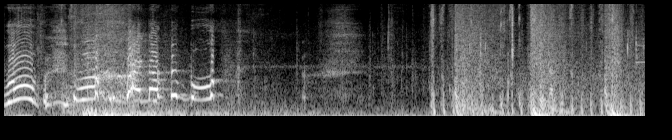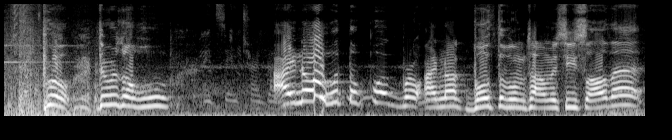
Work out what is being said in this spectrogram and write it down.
Move! Move! I knocked the ball! Bro, there was a whole... I know, what the fuck, bro? I knocked both of them, Thomas. You saw that?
